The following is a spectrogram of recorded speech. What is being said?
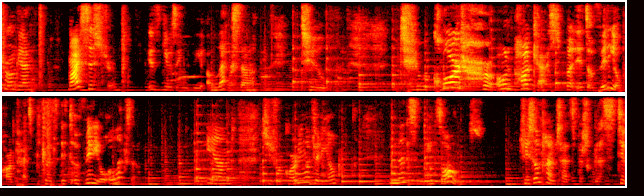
intro again. My sister is using the Alexa to to record her own podcast, but it's a video podcast because it's a video Alexa. And she's recording a video and then singing songs. She sometimes has special guests too.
